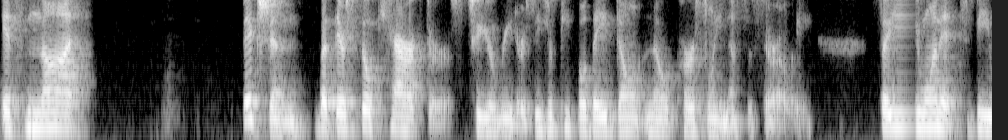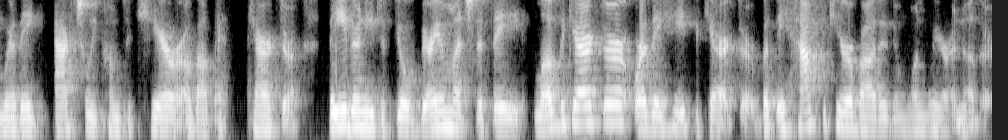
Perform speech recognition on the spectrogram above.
it's not fiction, but they're still characters to your readers. These are people they don't know personally necessarily. So you want it to be where they actually come to care about that character. They either need to feel very much that they love the character or they hate the character, but they have to care about it in one way or another.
